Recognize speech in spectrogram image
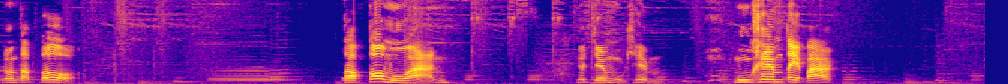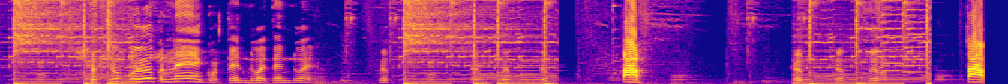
โดนตอบโต้ ตอบโต้หมูหวาน เดี๋ยวเจอหมูเค็ม หมูเค็มเตะปากฮึบชุบปึ๊บอันแน่กดเต้นด้วยเต้นด้วยฮึบฮึบฮึบฮึบตับฮึบฮึบฮึบตับ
